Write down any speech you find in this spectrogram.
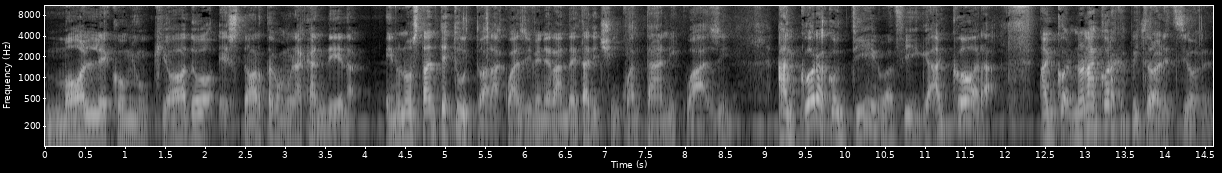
molle come un chiodo e storta come una candela. E nonostante tutto, alla quasi veneranda età di 50 anni, quasi, ancora continua, figa, ancora, ancora, non ha ancora capito la lezione,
